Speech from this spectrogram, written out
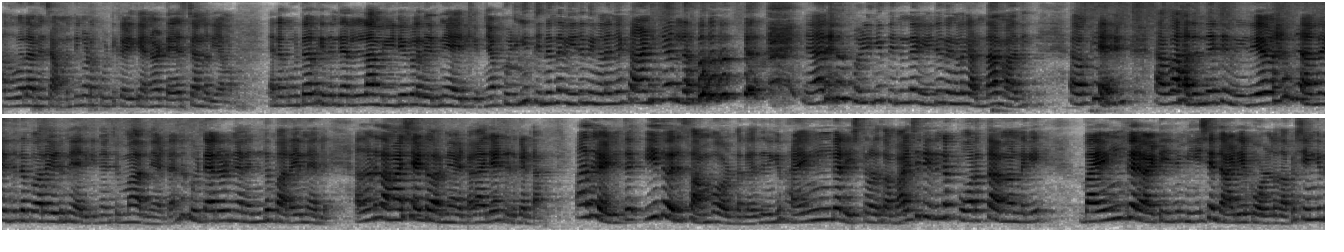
അതുപോലെ തന്നെ ചമ്മന്തിയും കൂടെ കൂട്ടി കഴിക്കാൻ എന്നോ ടേസ്റ്റാണെന്ന് അറിയാമോ? എന്റെ കൂട്ടുകാർക്ക് ഇതിന്റെ എല്ലാം വീഡിയോകൾ വരുന്നതായിരിക്കും. ഞാൻ പുഴുങ്ങി തിന്നുന്ന വീഡിയോ നിങ്ങളെ ഞാൻ കാണിക്കാമല്ലോ ഞാൻ പുഴുങ്ങി തിന്നുന്ന വീഡിയോ നിങ്ങൾ കണ്ടാൽ മതി. ഓക്കെ. അപ്പോൾ അതിന്റെയൊക്കെ വീഡിയോ ഞാൻ ഇതിന്റെ പുറകെ ഇടുന്നതായിരിക്കും. ഞാൻ ചുമ്മാ പറഞ്ഞ കേട്ടോ. എന്റെ കൂട്ടുകാരോട് ഞാൻ എന്തും പറയുന്നതല്ലേ. അതുകൊണ്ട് തമാശയായിട്ട് പറഞ്ഞ കേട്ടോ. കാര്യമായിട്ട് എടുക്കണ്ട. അത് കഴിഞ്ഞിട്ട് ഇതൊരു സംഭവം ഉണ്ടല്ലോ. ഇതെനിക്ക് ഭയങ്കര ഇഷ്ടമുള്ള സംഭവം. ആക്ച്വലി ഇതിന്റെ പുറത്താണെന്നുണ്ടെങ്കിൽ ഭയങ്കരമായിട്ട് ഇതിന് മീശയും താടിയൊക്കെ ഉള്ളതാണ് പക്ഷെ എങ്കിൽ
